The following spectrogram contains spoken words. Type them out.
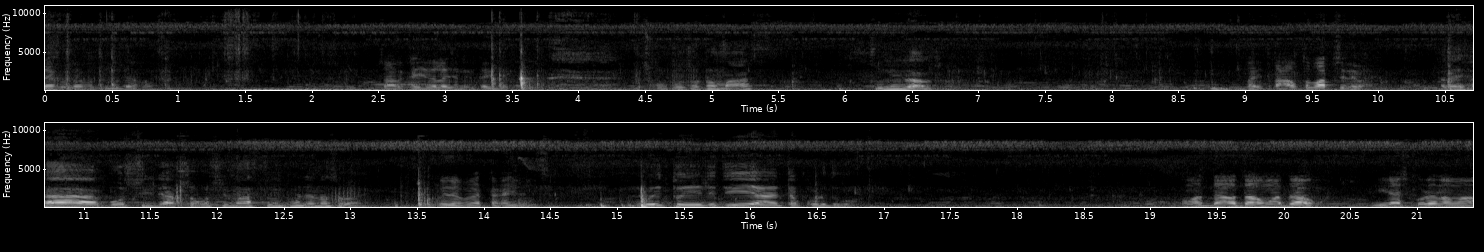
দেখো দেখো তুমি দেখো। চার খাই ফেলাইছে না তাই দেখো। ছোট ছোট মাছ চুনি লাল ভাই তাও তো পাচ্ছি না ভাই। আরে হ্যাঁ বসির একশো বসির মাছ তুমি ফেলে না সবাই ওই দেখো একটা খাই ফেলছি। ওই তো এটা দিয়ে আরেকটা করে দেবো। আমার দাও দাও আমার দাও। নিরাশ করে না মা।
